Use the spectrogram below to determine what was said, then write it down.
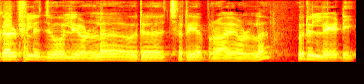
ഗൾഫിൽ ജോലിയുള്ള ഒരു ചെറിയ പ്രായമുള്ള ഒരു ലേഡി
